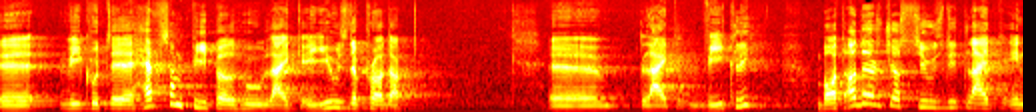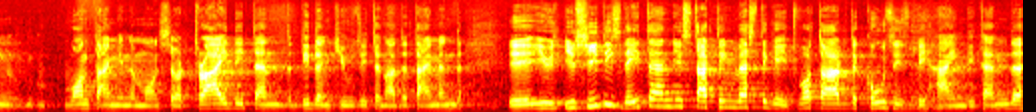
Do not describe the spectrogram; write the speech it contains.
uh, we could uh, have some people who like use the product like weekly, but others just used it like in one time in a month or tried it and didn't use it another time. And uh, you, you see this data and you start to investigate what are the causes behind it. And uh,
